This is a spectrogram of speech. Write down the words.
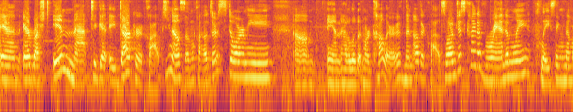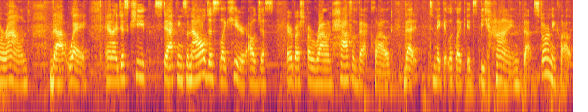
and airbrushed in that to get a darker cloud. Because you know, some clouds are stormy um, and have a little bit more color than other clouds. So I'm just kind of randomly placing them around that way. And I just keep stacking. So now I'll just, like here, I'll just airbrush around half of that cloud that to make it look like it's behind that stormy cloud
